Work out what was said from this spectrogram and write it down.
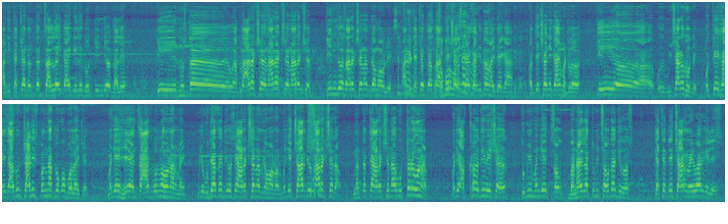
आणि त्याच्यानंतर चाललंय काय गेले दोन तीन दिवस झाले. की नुसतं आपलं आरक्षण आरक्षण आरक्षण. तीन दिवस आरक्षणात गमावले. आणि त्याच्यात आता अध्यक्षांनी. काय सांगितलं पण- माहितीये का? अध्यक्षांनी काय म्हटलं की विचारत होते. मग ते सांगितलं अजून चाळीस पन्नास लोक बोलायचे आहेत. म्हणजे हे यांचं आज बोलणं होणार नाही. म्हणजे उद्याचा दिवस हे आरक्षणात गमावणार. म्हणजे चार दिवस आरक्षणावर नंतर त्या आरक्षणावर उत्तर होणार. म्हणजे अख्खं अधिवेशन तुम्ही म्हणजे चौ म्हणायला तुम्ही चौदा दिवस त्याच्यातले चार रविवार गेले.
